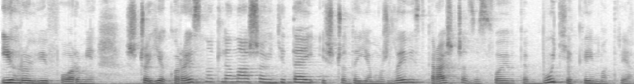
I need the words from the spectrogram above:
ігровій формі, що є корисно для наших дітей і що дає можливість краще засвоювати будь-який матеріал.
